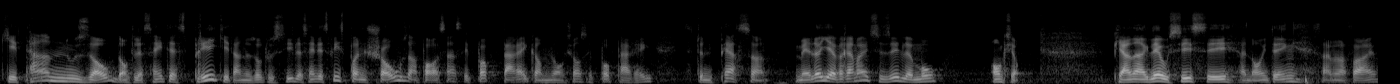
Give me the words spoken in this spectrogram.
qui est en nous autres, donc le Saint-Esprit qui est en nous autres aussi. Le Saint-Esprit, ce n'est pas une chose en passant, ce n'est pas pareil comme l'onction, ce n'est pas pareil, c'est une personne. Mais là, il a vraiment utilisé le mot onction. Puis en anglais aussi, c'est anointing, c'est la même affaire.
